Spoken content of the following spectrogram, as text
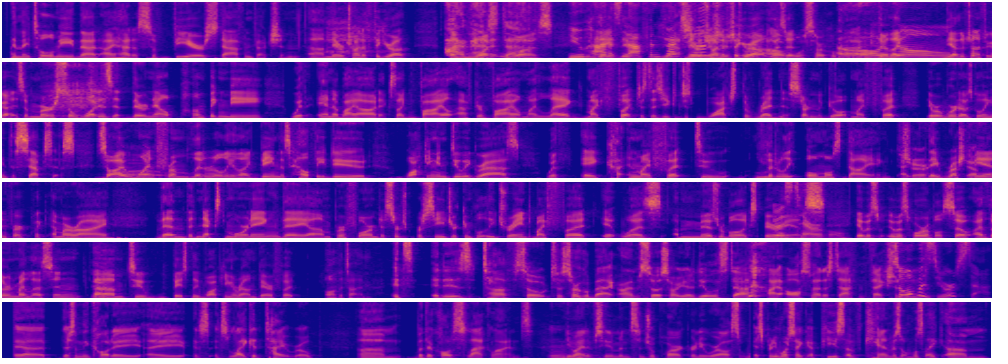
And they told me that I had a severe staph infection. Um, they were trying to figure out like I've what it staph. was. You had They- a they- staph Yes, infection? They were trying to figure story. out was I'll- it. We'll circle back. Oh, they're like, no. yeah, they're trying to figure out is it MRSA? So what is it? They're now pumping me with antibiotics, like vial after vial. My leg, my foot, just as you could just watch the redness starting to go up my foot. They were worried I was going into sepsis. So I went from literally like being this healthy dude walking in dewy grass with a cut in my foot to literally almost dying. I- Sure. They rushed me in for a quick MRI. Then the next morning, they um, performed a surgical procedure, completely drained my foot. It was a miserable experience. It was terrible. It was it was horrible. So I learned my lesson Yeah. um, to basically walking around barefoot all the time. It's it is tough. So to circle back, I'm so sorry you had to deal with staph. I also had a staph infection. So what was your staph? uh, there's something called a a it's it's like a tightrope, um, but they're called slack lines. You might have seen them in Central Park or anywhere else. It's pretty much like a piece of canvas, almost like um,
